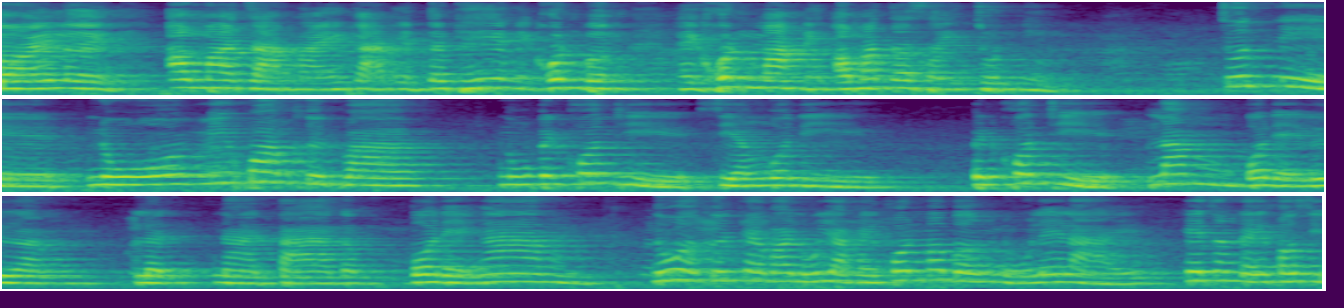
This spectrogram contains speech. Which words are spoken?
ร้อยเลย เอามาจากไหนการเอนเตอร์เทนในคนเบิงให้คนมักเนี่ยเอามาจะใส่จุดนี่จุดนี่หนูมีความคิดว่าหนูเป็นคนที่เสียงบ่ดี เป็นคนที่ล่ำบ่ได้เรื่องและหน้าตากับบ่ได้งามหนูก็คือแค่ว่าหนูอยากให้คนมาเบิ่งหนูหลายๆ เฮ็ดจังใดเขาสิ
